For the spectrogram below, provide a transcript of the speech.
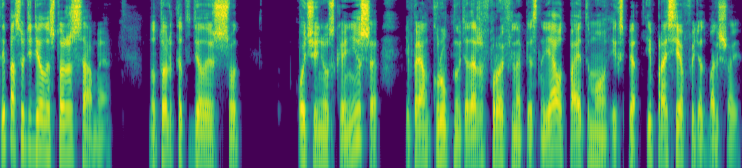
Ты, по сути, делаешь то же самое, но только ты делаешь вот очень узкая ниша, и прям крупно, у тебя даже в профиль написано, я вот поэтому эксперт. И просев идет большой.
